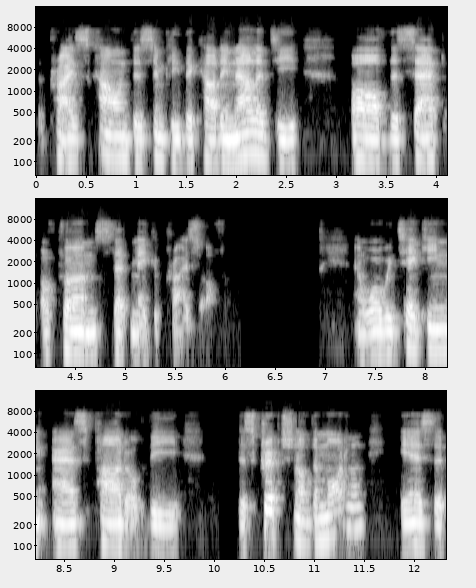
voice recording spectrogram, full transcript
the price count, is simply the cardinality of the set of firms that make a price offer. And what we're taking as part of the description of the model is that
